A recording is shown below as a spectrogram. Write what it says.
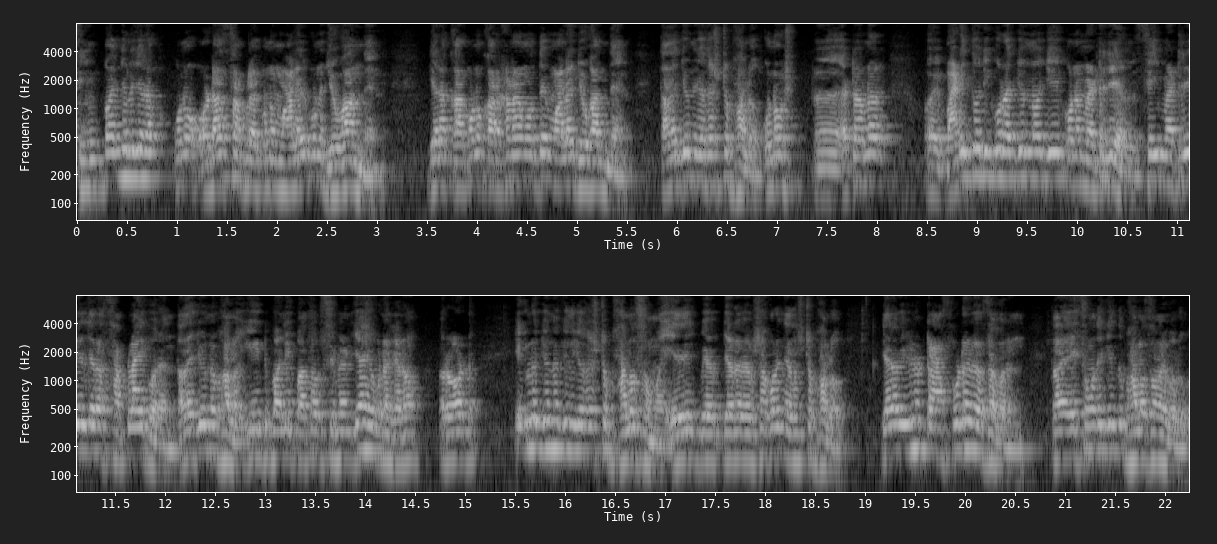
শিল্পাঞ্চলে যারা কোনো অর্ডার সাপ্লাই কোনো মালের কোনো যোগান দেন, যারা কোনো কারখানার মধ্যে মালের যোগান দেন, তাদের জন্য যথেষ্ট ভালো। কোনো একটা আপনার, ওই বাড়ি তৈরি করার জন্য যে কোনো ম্যাটেরিয়াল সেই ম্যাটেরিয়াল যারা সাপ্লাই করেন, তাদের জন্য ভালো। ইট, বালি, পাথর সিমেন্ট যাই হোক না কেন রড এগুলোর জন্য কিন্তু যথেষ্ট ভালো সময়। এদের যারা ব্যবসা করেন যথেষ্ট ভালো। যারা বিভিন্ন ট্রান্সপোর্টের ব্যবসা করেন, তারা এই সময় কিন্তু ভালো সময় বলব।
